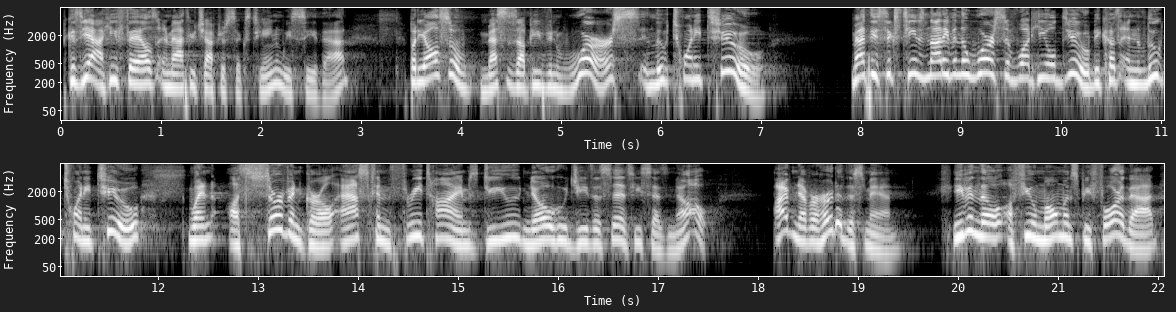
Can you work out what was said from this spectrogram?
Because, yeah, he fails in Matthew chapter 16, we see that. But he also messes up even worse in Luke 22. Matthew 16 is not even the worst of what he'll do because in Luke 22, when a servant girl asks him three times, Do you know who Jesus is? He says, No, I've never heard of this man. Even though a few moments before that,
